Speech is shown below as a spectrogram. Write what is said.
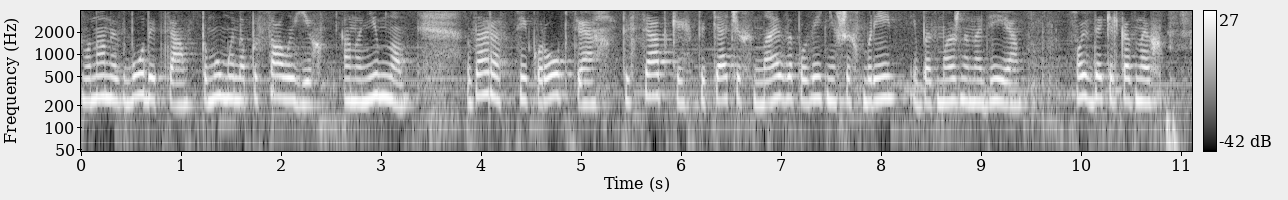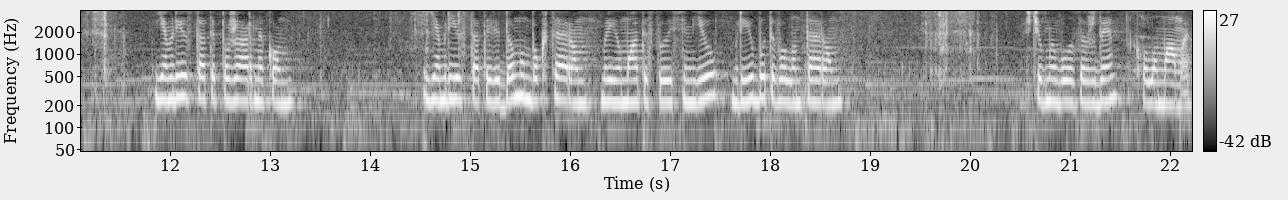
вона не збудеться, тому ми написали їх анонімно. Зараз в цій коробці десятки дитячих найзаповітніших мрій і безмежна надія. Ось декілька з них. Я мрію стати пожарником. Я мрію стати відомим боксером, мрію мати свою сім'ю, мрію бути волонтером. Щоб ми були завжди коло мами.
